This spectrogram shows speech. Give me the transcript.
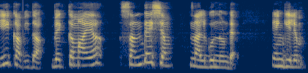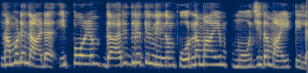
ഈ കവിത വ്യക്തമായ സന്ദേശം നൽകുന്നുണ്ട്. എങ്കിലും നമ്മുടെ നാട് ഇപ്പോഴും ദാരിദ്ര്യത്തിൽ നിന്നും പൂർണമായും മോചിതമായിട്ടില്ല.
